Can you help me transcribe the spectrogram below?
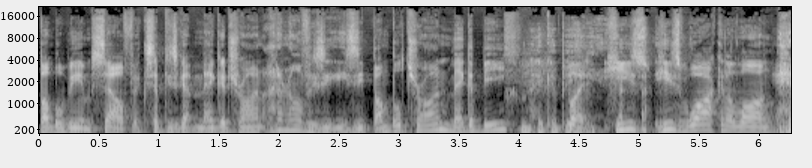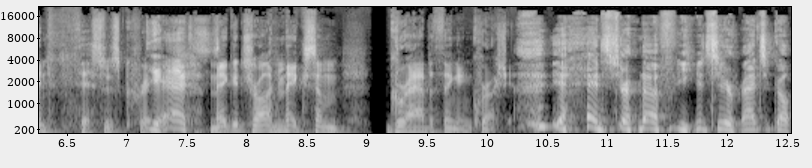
Bumblebee himself, except he's got Megatron. I don't know if he's is he Bumbletron, Megabee, Megabee. but he's he's walking along, and this was crazy. Yes. Megatron makes him grab a thing and crush it. Yeah, and sure enough, you see Ratchet go,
